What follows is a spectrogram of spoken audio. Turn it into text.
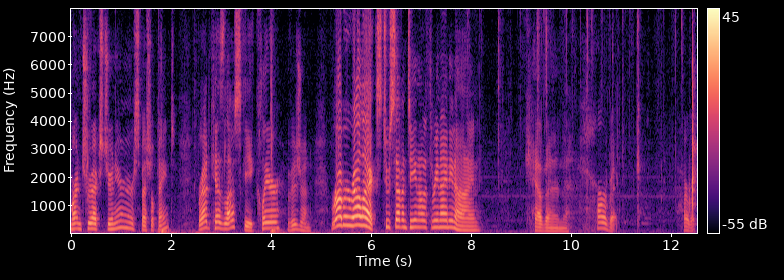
Martin Truex Jr., Special Paint. Brad Keselowski, Clear Vision. Rubber Relics, 217 out of 399. Kevin Harvick. Harvick.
